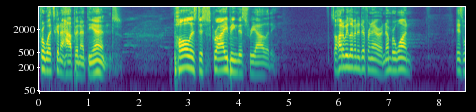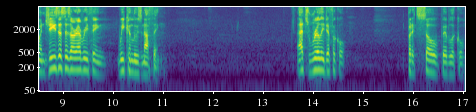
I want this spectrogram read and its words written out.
for what's going to happen at the end. Paul is describing this reality. So, how do we live in a different era? Number one is when Jesus is our everything, we can lose nothing. That's really difficult, but it's so biblical.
